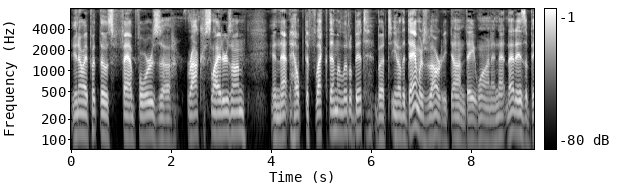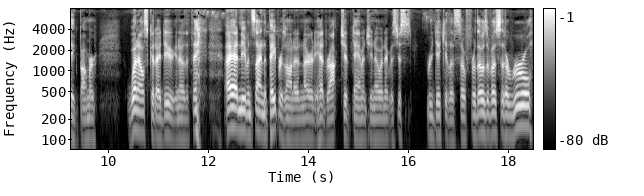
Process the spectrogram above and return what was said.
You know, I put those Fab Fours, uh, rock sliders on and that helped deflect them a little bit. But, you know, the damage was already done day one, and that, that is a big bummer. What else could I do? You know, the thing, I hadn't even signed the papers on it and I already had rock chip damage, you know, and it was just ridiculous. So for those of us that are rural,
